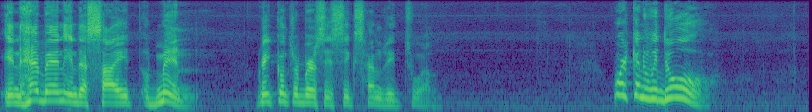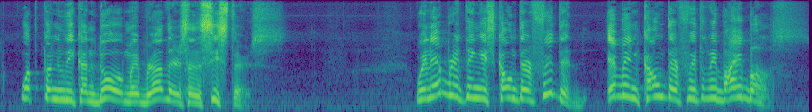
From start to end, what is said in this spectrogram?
in heaven in the sight of men. Great Controversy 612. What can we do? What can we can do, my brothers and sisters? When everything is counterfeited, even counterfeit revivals.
